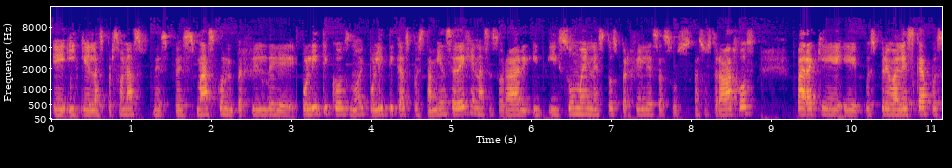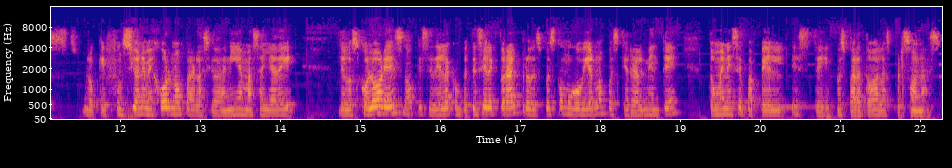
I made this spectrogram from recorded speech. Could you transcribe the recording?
eh, y que las personas pues, pues, más con el perfil de políticos ¿no? y políticas pues también se dejen asesorar y, sumen estos perfiles a sus, a sus trabajos para que eh, pues prevalezca pues lo que funcione mejor ¿no? para la ciudadanía más allá de, de los colores, ¿no? que se dé la competencia electoral, pero después como gobierno pues que realmente tomen ese papel este, pues para todas las personas.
